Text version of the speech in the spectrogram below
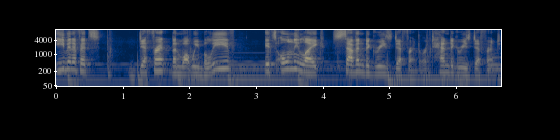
even if it's different than what we believe, it's only like 7 degrees different or 10 degrees different.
